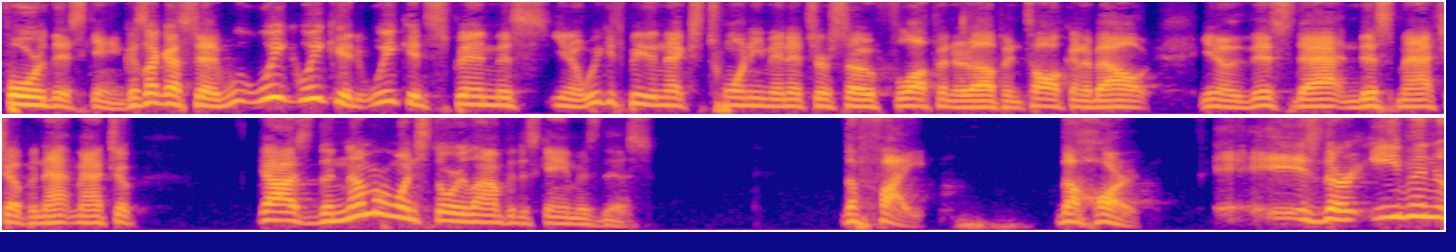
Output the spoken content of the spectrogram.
for this game. Because, like I said, we, we could we could spend this, you know, we could spend the next 20 minutes or so fluffing it up and talking about, you know, this, that, and this matchup and that matchup. Guys, the number one storyline for this game is this the fight, the heart. Is there even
